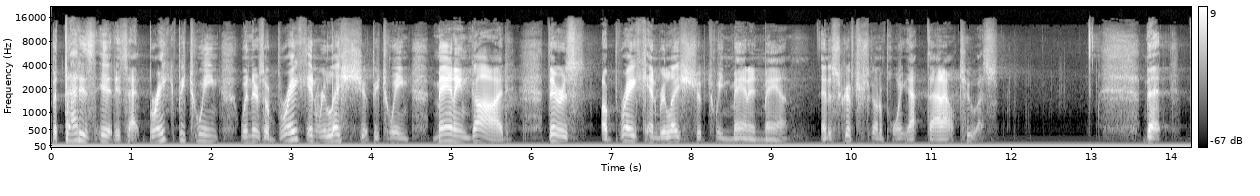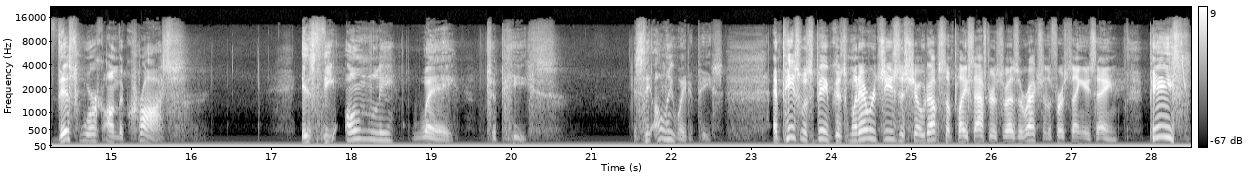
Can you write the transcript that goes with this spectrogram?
But that is it. It's that break between, when there's a break in relationship between man and God, there is a break in relationship between man and man. And the scripture is going to point that, that out to us. That this work on the cross is the only way to peace. It's the only way to peace. And peace was big because whenever Jesus showed up someplace after his resurrection, the first thing he's saying, peace.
